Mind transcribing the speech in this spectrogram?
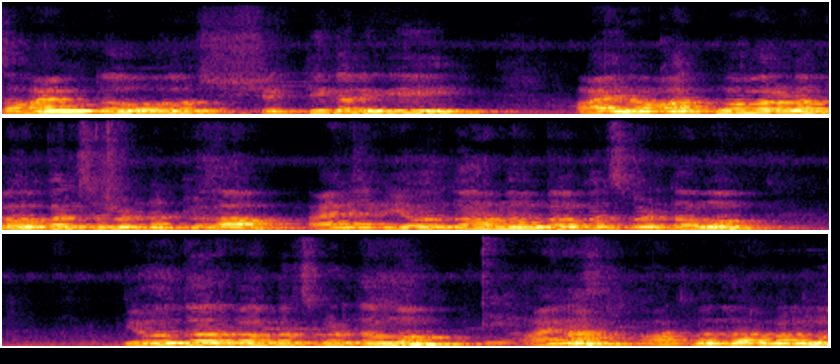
సహాయంతో శక్తి కలిగి ఆయన ఆత్మ వలన బలపరచబడినట్లుగా ఆయన ఎవరి ద్వారా మనం బలపరచబడతాము ఎవరి ద్వారా బలపరచబడతాము ఆయన ఆత్మ ద్వారా మనము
